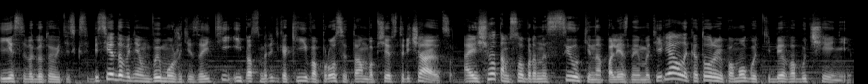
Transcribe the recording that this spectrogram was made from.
И если вы готовитесь к собеседованиям, вы можете зайти и посмотреть, какие вопросы там вообще встречаются. А еще там собраны ссылки на на полезные материалы, которые помогут тебе в обучении,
